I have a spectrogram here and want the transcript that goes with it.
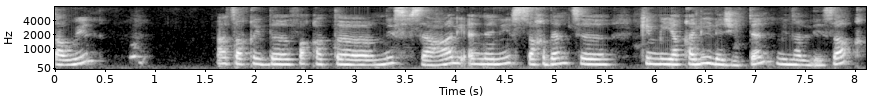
طويل. أعتقد فقط نصف ساعة لأنني استخدمت كمية قليلة جدا من اللصاق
